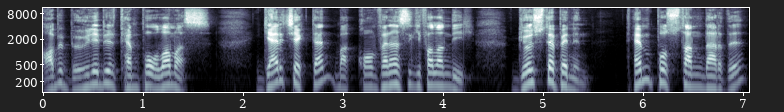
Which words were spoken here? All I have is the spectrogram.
Abi böyle bir tempo olamaz. Gerçekten bak konferans ligi falan değil. Göztepe'nin tempo standardı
